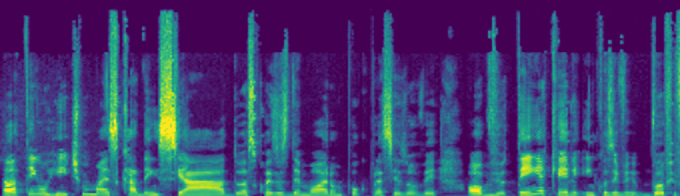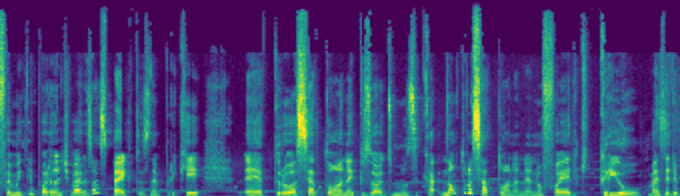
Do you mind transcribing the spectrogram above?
ela tem um ritmo mais cadenciado, as coisas demoram pouco pra se resolver. Óbvio, tem aquele. Inclusive, Buffy foi muito importante em vários aspectos, né? Porque é, trouxe à tona episódios musicais. Não trouxe à tona, né? Não foi ele que criou, mas ele,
